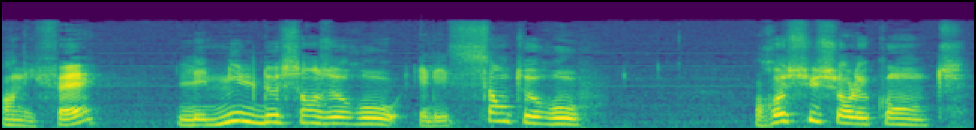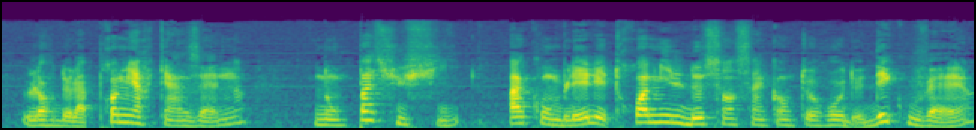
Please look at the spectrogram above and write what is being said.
En effet, les 1200 euros et les 100 euros reçus sur le compte lors de la première quinzaine n'ont pas suffi à combler les 3250 euros de découvert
